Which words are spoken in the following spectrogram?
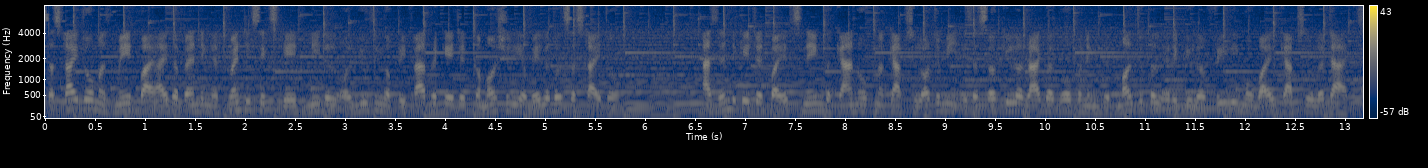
Cystitome is made by either bending a 26 gauge needle or using a prefabricated commercially available cystitome. As indicated by its name the can opener capsulotomy is a circular ragged opening with multiple irregular freely mobile capsular tags.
